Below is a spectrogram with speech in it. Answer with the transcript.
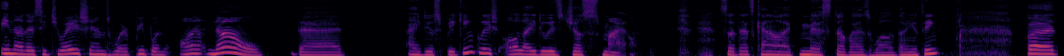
in other situations where people know that I do speak English, all I do is just smile. so that's kind of like messed up as well, don't you think? But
